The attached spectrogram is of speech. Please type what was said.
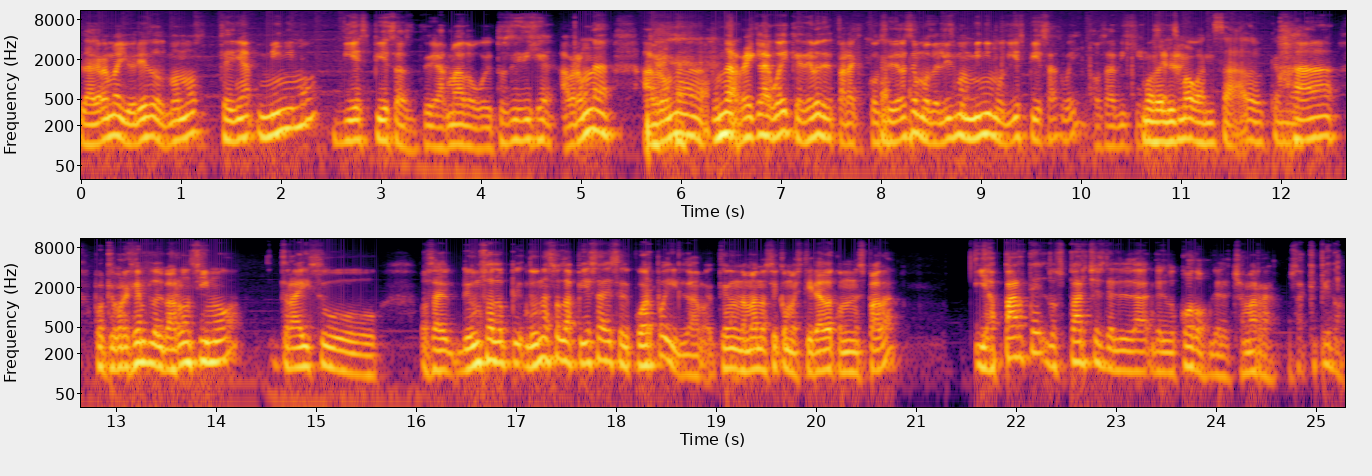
la gran mayoría de los monos tenía mínimo 10 piezas de armado, güey. Entonces dije, ¿habrá una, habrá una, una regla, güey, que debe de, para considerarse modelismo mínimo 10 piezas, güey? O sea, dije... Modelismo avanzado. qué mal. Ajá, porque por ejemplo, el varón Simo trae su... O sea, de, un solo, de una sola pieza es el cuerpo y la- tiene una mano así como estirada con una espada. Y aparte, los parches de la- del codo, de la chamarra. O sea, ¿qué pedo?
